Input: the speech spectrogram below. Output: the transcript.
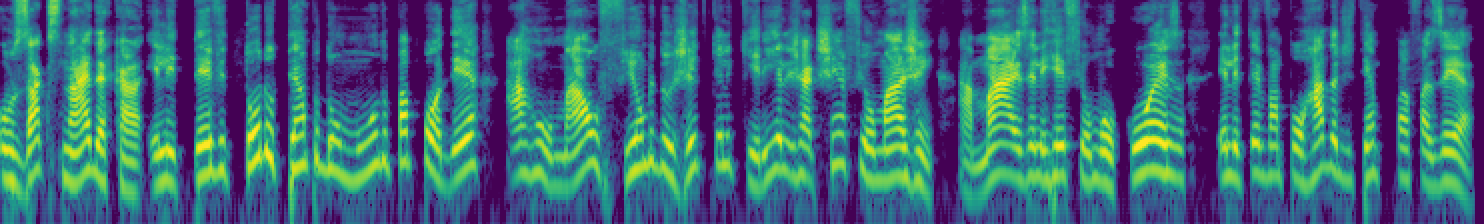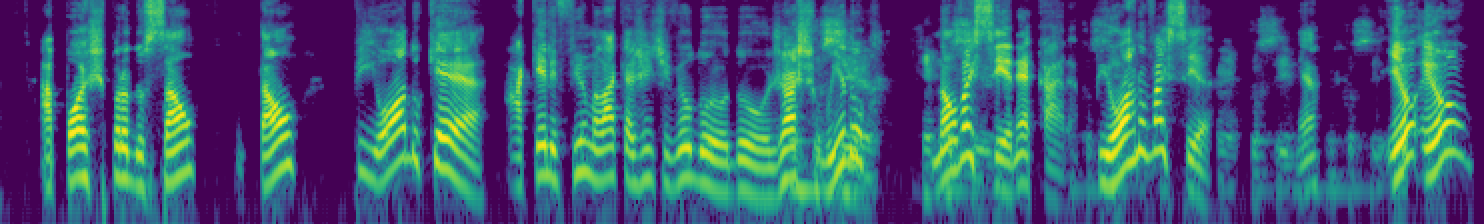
o Zack Snyder, cara, ele teve todo o tempo do mundo para poder arrumar o filme do jeito que ele queria. Ele já tinha filmagem a mais, ele refilmou coisa, ele teve uma porrada de tempo para fazer a pós-produção. Então, pior do que aquele filme lá que a gente viu do, do Josh Whedon, não vai ser, né, cara? Pior não vai ser. Impossível, né? impossível. Eu, eu,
